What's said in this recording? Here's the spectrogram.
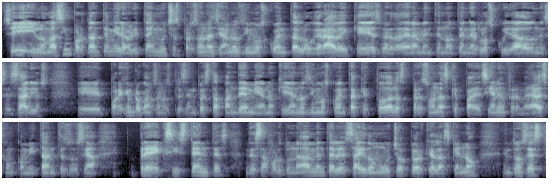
Sí, y lo más importante, mira, ahorita hay muchas personas, ya nos dimos cuenta lo grave que es verdaderamente no tener los cuidados necesarios. Eh, por ejemplo, cuando se nos presentó esta pandemia, ¿no? Que ya nos dimos cuenta que todas las personas que padecían enfermedades concomitantes, o sea, preexistentes, desafortunadamente les ha ido mucho peor que las que no. Entonces,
